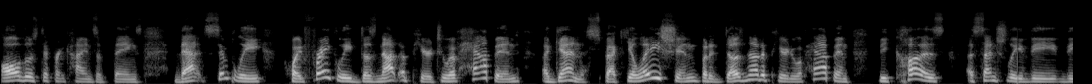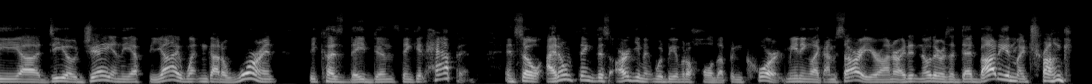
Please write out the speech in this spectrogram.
all those different kinds of things. That simply, quite frankly, does not appear to have happened. Again, speculation, but it does not appear to have happened because essentially the, the uh, DOJ and the FBI went and got a warrant because they didn't think it happened. And so I don't think this argument would be able to hold up in court, meaning like, I'm sorry, your honor, I didn't know there was a dead body in my trunk,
